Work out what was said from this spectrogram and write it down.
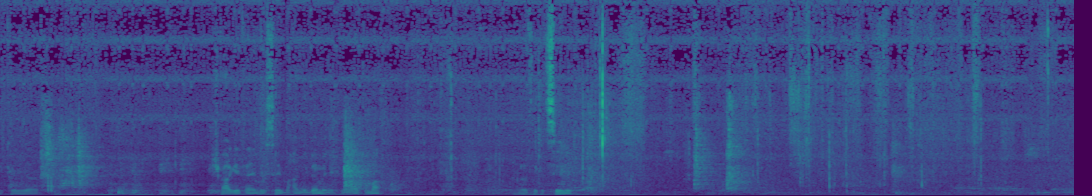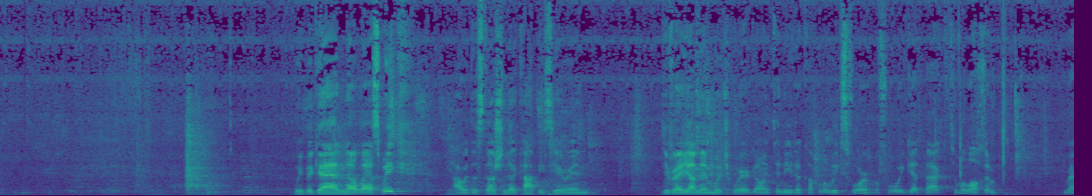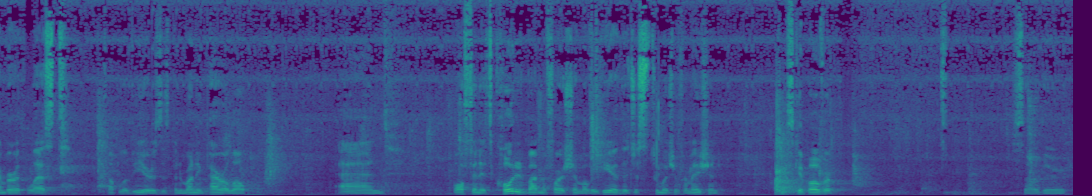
You can uh, try sitting behind the bin and you can them up. I don't know if they can see me. We began uh, last week our discussion. Are copies here in Divrei Yamim, which we're going to need a couple of weeks for before we get back to Malachim. Remember, the last couple of years it's been running parallel, and often it's quoted by Mefarshim over here. There's just too much information to skip over. So there's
